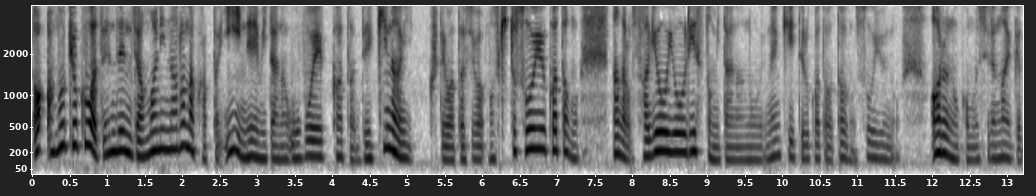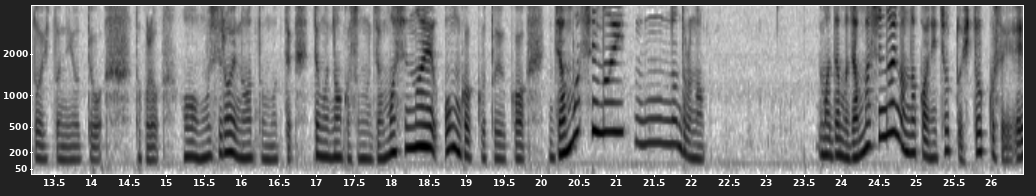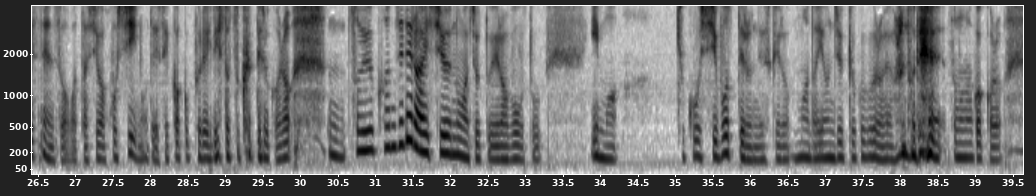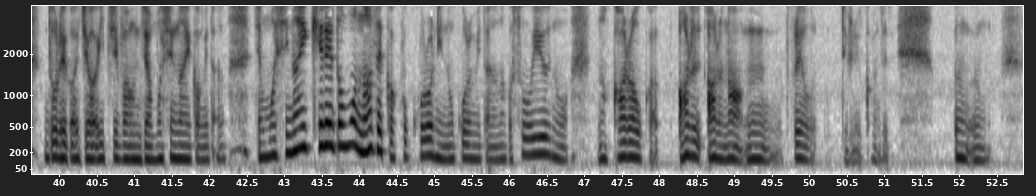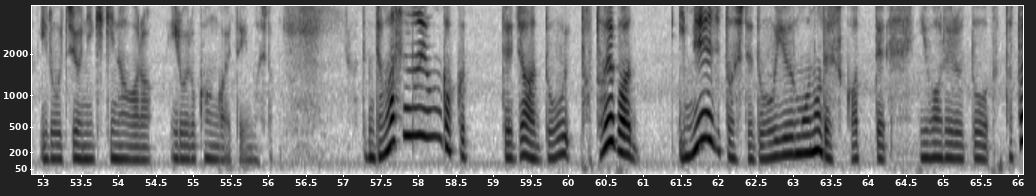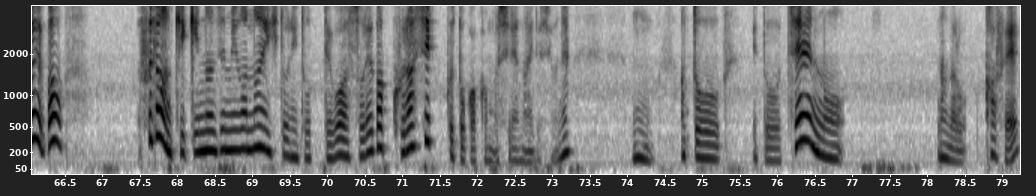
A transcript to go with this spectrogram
ああの曲は全然邪魔にならなかったいいねみたいな覚え方できないくて私は、まあ、きっとそういう方もなんだろう作業用リストみたいなのをね聞いてる方は多分そういうのあるのかもしれないけど人によっては。だからああ面白いなと思って。でもなんかその邪魔しない音楽というか邪魔しないんなんだろうな。まあでも邪魔しないの中にちょっと一癖エッセンスは私は欲しいのでせっかくプレイリスト作ってるから、うん、そういう感じで来週のはちょっと選ぼうと今曲を絞ってるんですけどまだ40曲ぐらいあるので その中からどれがじゃあ一番邪魔しないかみたいな。邪魔しないけれどもなぜか心に残るみたいななんかそういうのはなかろうか。あるあるな。うん。プレオっていう感じで。うんうん。移動中に聴きながらいろいろ考えていました。でも邪魔しない音楽ってじゃあどう例えばイメージとしてどういうものですかって言われると例えば普段聞きなじみがない人にとってはそれがクラシックとかかもしれないですよね。うん、あと、えっと、チェーンのなんだろうカフェ？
